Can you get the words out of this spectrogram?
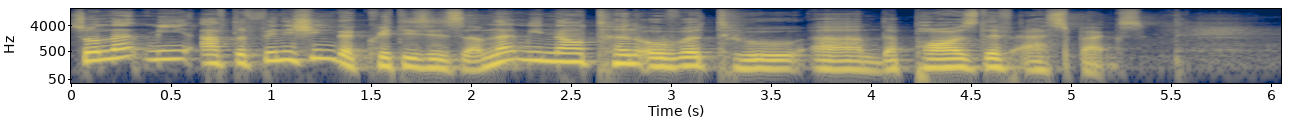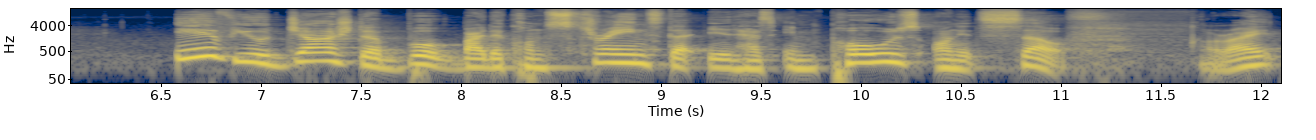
So let me, after finishing the criticism, let me now turn over to um, the positive aspects. If you judge the book by the constraints that it has imposed on itself, all right,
